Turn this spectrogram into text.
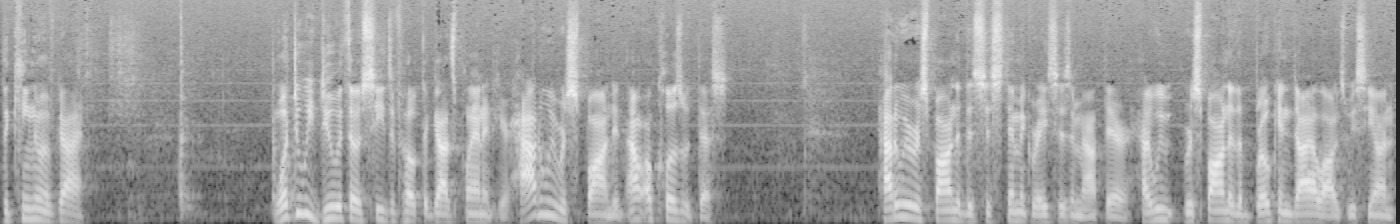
The kingdom of God. What do we do with those seeds of hope that God's planted here? How do we respond? And I'll, I'll close with this. How do we respond to the systemic racism out there? How do we respond to the broken dialogues we see on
